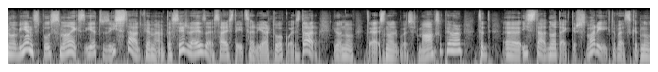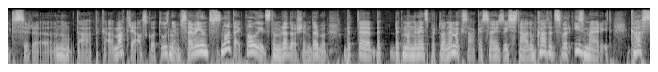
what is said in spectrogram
no vienas puses, man liekas, iet uz izstādi, piemēram, tas ir reizē saistīts arī ar to, ko es daru. Jo, nu, es nodarbojos ar mākslu, piemēram, tad uh, izstāde noteikti ir svarīga, tāpēc, ka nu, tas ir uh, nu, tā, tā kā materiāls, ko tu uzņem sevi, un tas noteikti palīdz tam radošiem darbam. Bet, uh, bet, bet man neviens par to nemaksā, ka es aizu izstādi. Un kā tad es varu izmērīt, kas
